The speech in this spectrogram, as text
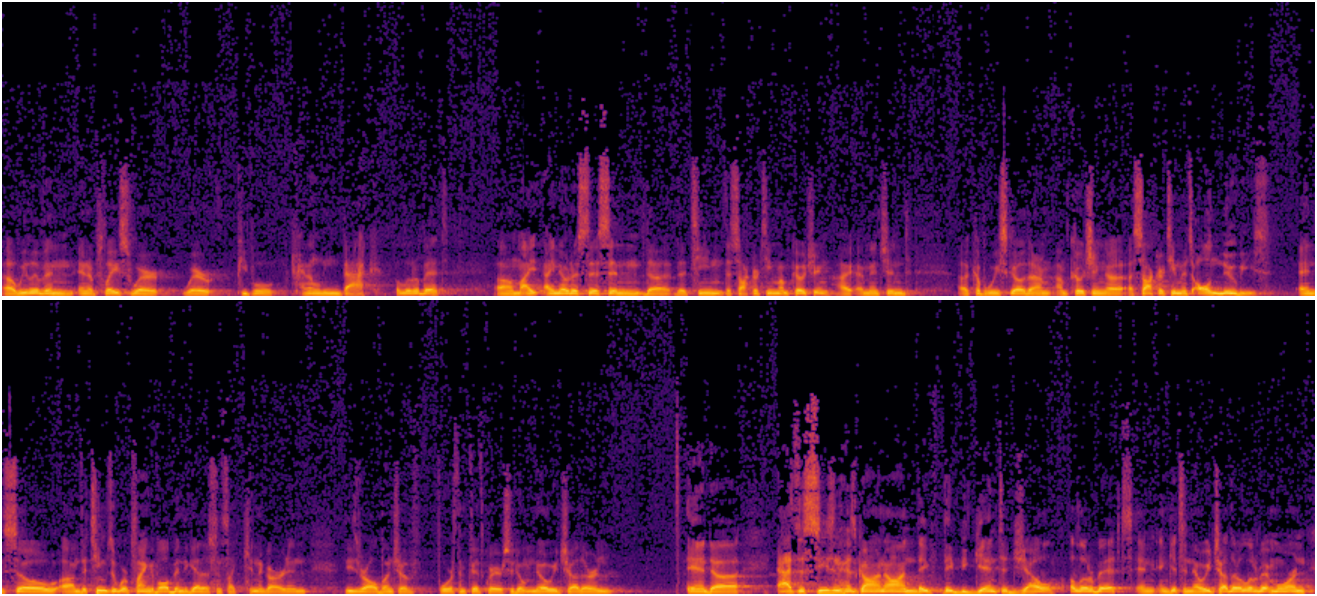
Uh, we live in, in a place where, where people kind of lean back a little bit. Um, I, I, noticed this in the, the team, the soccer team I'm coaching. I, I mentioned a couple weeks ago that I'm, I'm coaching a, a, soccer team. It's all newbies. And so um, the teams that we're playing have all been together since like kindergarten. These are all a bunch of fourth and fifth graders who don't know each other. And, and uh, as the season has gone on, they, they begin to gel a little bit and, and get to know each other a little bit more. And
